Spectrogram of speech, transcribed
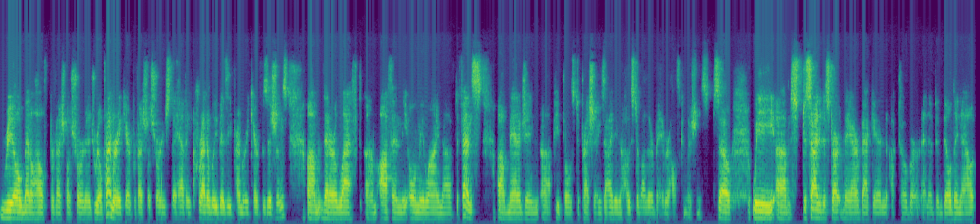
real mental health professional shortage, real primary care professional shortage. They have incredibly busy primary care physicians um, that are left um, often the only line of defense of managing uh, people's depression, anxiety, and a host of other behavioral health conditions. So we um, decided to start there back in October and have been building out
